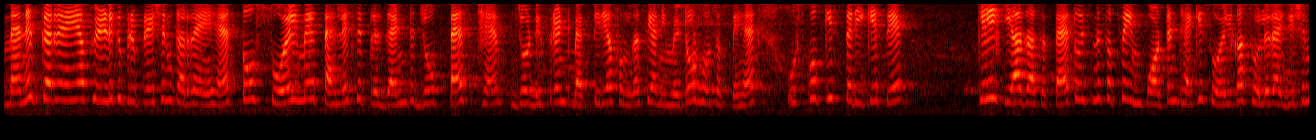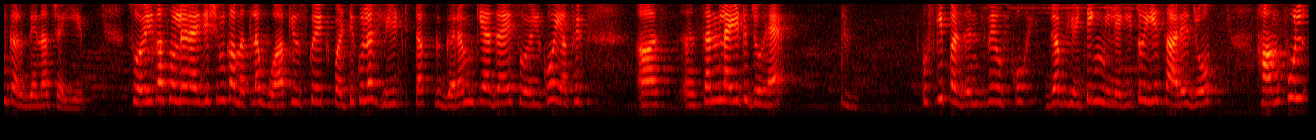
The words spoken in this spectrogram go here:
मैनेज कर रहे हैं या फ़ील्ड की प्रिपरेशन कर रहे हैं तो सोइल में पहले से प्रेजेंट जो पेस्ट हैं, जो डिफरेंट बैक्टीरिया फंगस या निमेटोड हो सकते हैं, उसको किस तरीके से किल किया जा सकता है तो इसमें सबसे इंपॉर्टेंट है कि सोइल का सोलराइजेशन कर देना चाहिए। सोइल का सोलराइजेशन का मतलब हुआ कि उसको एक पर्टिकुलर हीट तक गर्म किया जाए सोइल को, या फिर सनलाइट जो है, उसकी प्रजेंस में उसको जब हीटिंग मिलेगी तो ये सारे जो हार्मफुल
